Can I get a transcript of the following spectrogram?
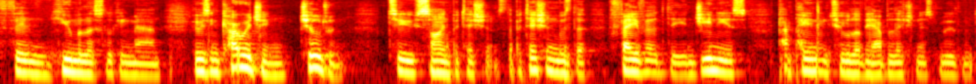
thin, humorless looking man who's encouraging children to sign petitions. The petition was the favoured, the ingenious campaigning tool of the abolitionist movement.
